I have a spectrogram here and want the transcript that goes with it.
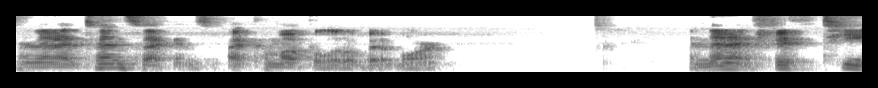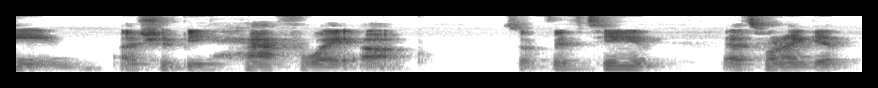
And then at 10 seconds, I come up a little bit more. And then at 15, I should be halfway up. So 15, that's when I get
